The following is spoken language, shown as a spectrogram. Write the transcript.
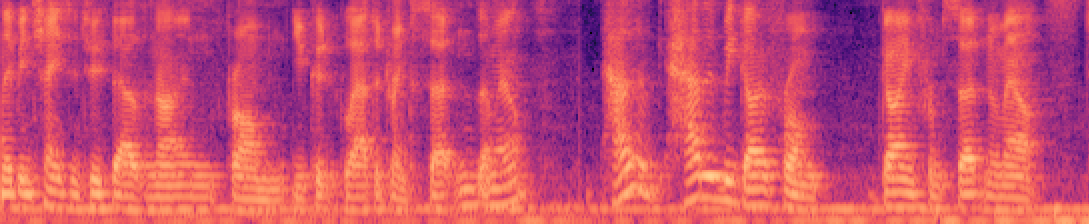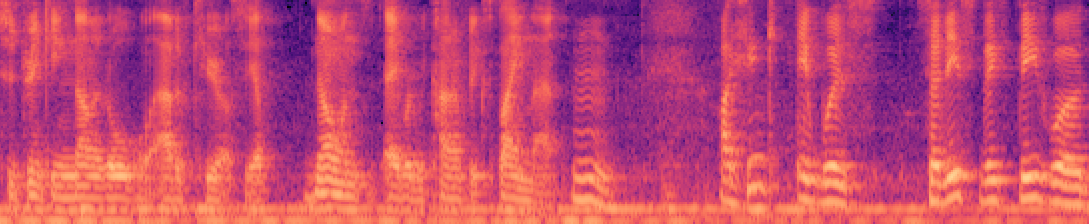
they've been changed in 2009 from you could allowed to drink certain amounts. How did how did we go from going from certain amounts to drinking none at all? Out of curiosity, no one's able to kind of explain that. Mm. I think it was so. These these these were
